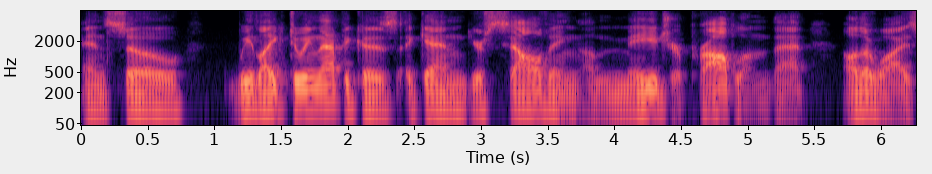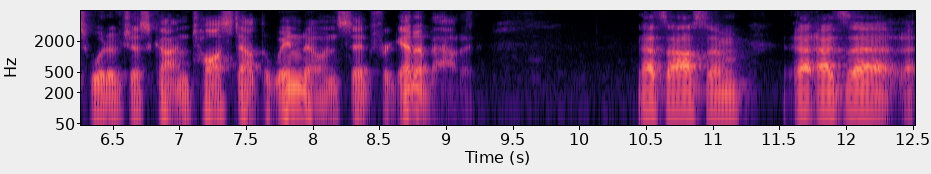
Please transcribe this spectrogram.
And so we like doing that because again you're solving a major problem that otherwise would have just gotten tossed out the window and said forget about it. That's awesome. That's uh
